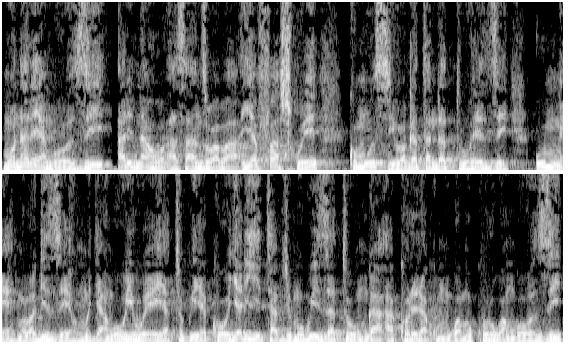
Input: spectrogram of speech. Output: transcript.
mu ntara ya ngozi ari naho asanzwe aba yafashwe ku munsi wa gatandatu uheze. Umwe mu bagize umuryango wiwe yatubwiye ko yari yitavye umugwizatunga akorera ku mugwa mukuru wa ngozi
